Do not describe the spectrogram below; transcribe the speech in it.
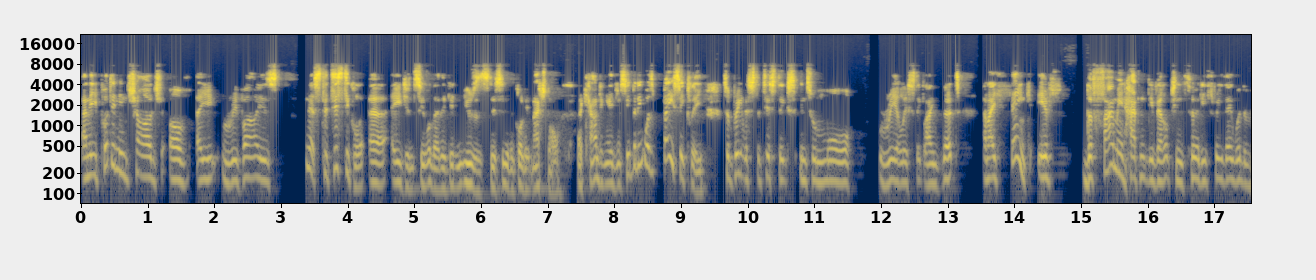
and he put him in charge of a revised you know, statistical uh, agency, although they didn't use the statistical, they called it National Accounting Agency, but it was basically to bring the statistics into a more realistic line. That, and I think if the famine hadn't developed in 33, they would have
